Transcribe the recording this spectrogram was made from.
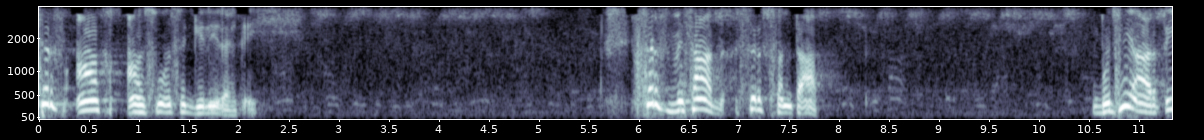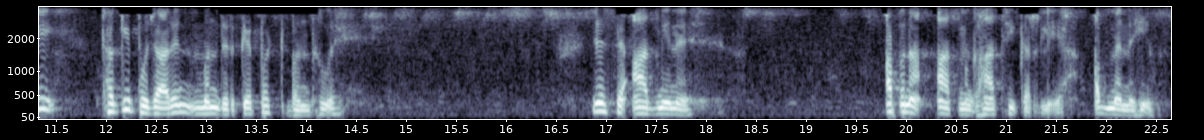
सिर्फ़ आँख आंसुओं से गिली रह गई। सिर्फ़ विषाद, सिर्फ़ संताप। बुझी आरती, थकी पुजारिन मंदिर के पट बंद हुए। जैसे आदमी ने अपना आत्मघात ही कर लिया। अब मैं नहीं हूँ।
